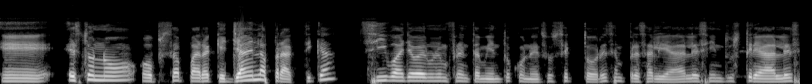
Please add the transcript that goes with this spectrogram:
Eh, esto no obsta para que ya en la práctica sí vaya a haber un enfrentamiento con esos sectores empresariales industriales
